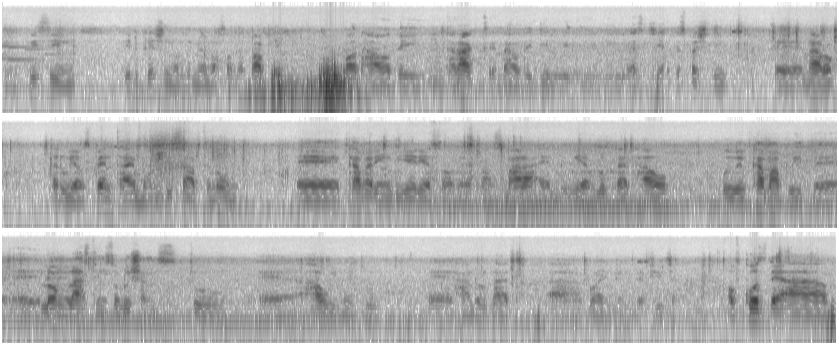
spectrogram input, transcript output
increasing the education of the members of the public on how they interact and how they deal with the, SGR, especially uh, Narok, that we have spent time on this afternoon uh, covering the areas of uh, Transmara and we have looked at how we will come up with uh, uh, long-lasting solutions to uh, how we need to uh, handle that going in the future. Of course, there are um,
